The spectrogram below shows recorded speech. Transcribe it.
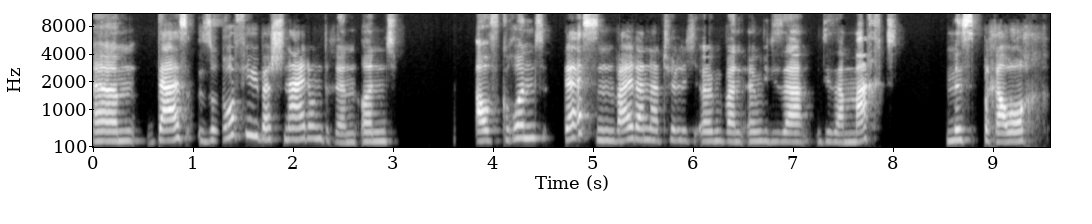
Ähm, da ist so viel Überschneidung drin und aufgrund dessen, weil dann natürlich irgendwann irgendwie dieser, dieser Machtmissbrauch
